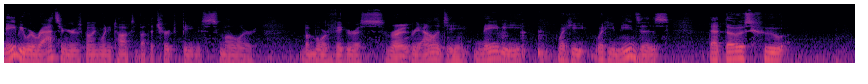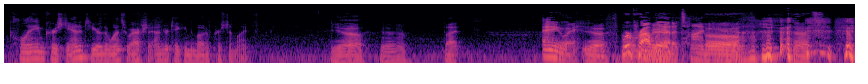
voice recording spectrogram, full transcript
maybe where Ratzinger is going when he talks about the church being smaller but more vigorous Right. reality. Maybe what he what he means is that those who claim Christianity are the ones who are actually undertaking the mode of Christian life. Yeah. Yeah. But anyway, Yeah. We're Oh, probably man. out of time Oh, here.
